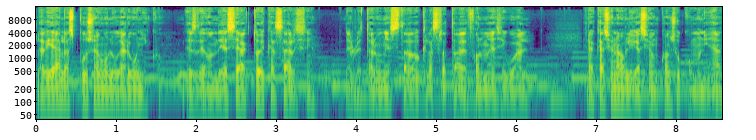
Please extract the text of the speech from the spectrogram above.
La vida las puso en un lugar único, desde donde ese acto de casarse, de retar un Estado que las trataba de forma desigual, era casi una obligación con su comunidad,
